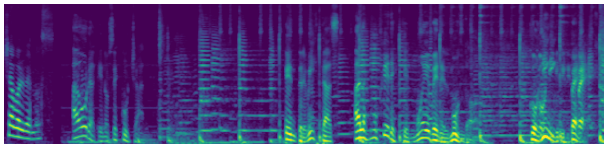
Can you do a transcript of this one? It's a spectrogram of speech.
Ya volvemos. Ahora que nos escuchan. Entrevistas a las mujeres que mueven el mundo. Con, Ingrid Beck.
